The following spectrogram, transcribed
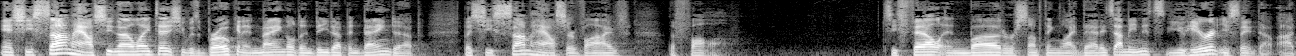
And she somehow, she not only you, she was broken and mangled and beat up and banged up, but she somehow survived the fall. She fell in mud or something like that. It's, I mean, it's, you hear it you say, I'd,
